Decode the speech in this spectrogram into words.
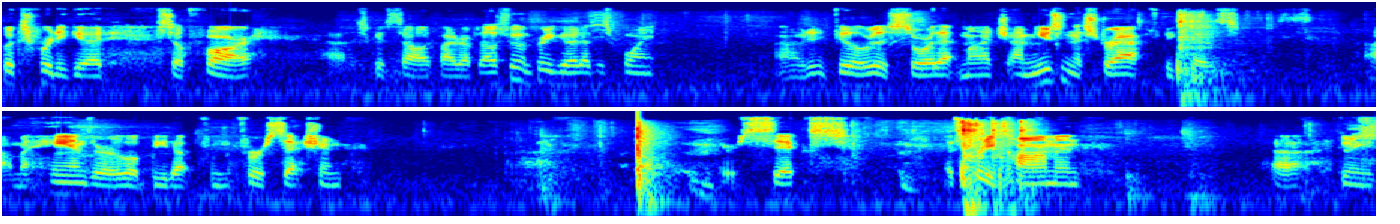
looks pretty good so far. Uh, it's a good solid five reps. I was feeling pretty good at this point. Uh, I didn't feel really sore that much. I'm using the straps because uh, my hands are a little beat up from the first session. There's six. That's pretty common uh, doing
